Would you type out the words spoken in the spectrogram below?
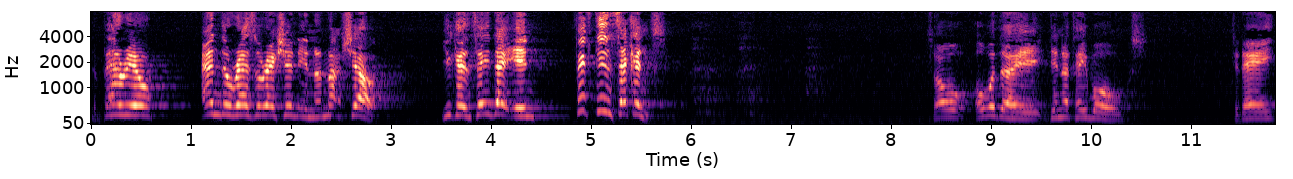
the burial, and the resurrection in a nutshell. You can say that in 15 seconds. So, over the dinner tables today,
